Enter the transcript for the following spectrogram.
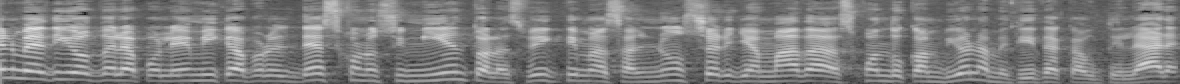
En medio de la polémica por el desconocimiento a las víctimas al no ser llamadas cuando cambió la medida cautelar,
